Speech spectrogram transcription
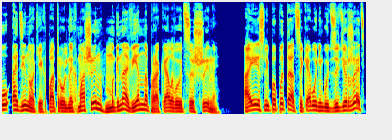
У одиноких патрульных машин мгновенно прокалываются шины. А если попытаться кого-нибудь задержать,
